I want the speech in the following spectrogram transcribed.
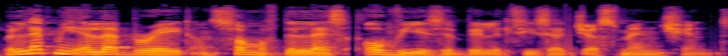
but let me elaborate on some of the less obvious abilities I just mentioned.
